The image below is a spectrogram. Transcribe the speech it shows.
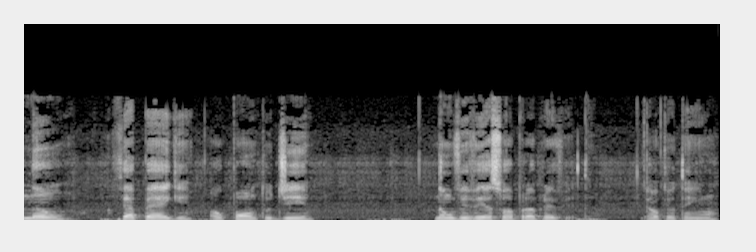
não se apegue ao ponto de não viver a sua própria vida. É o que eu tenho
